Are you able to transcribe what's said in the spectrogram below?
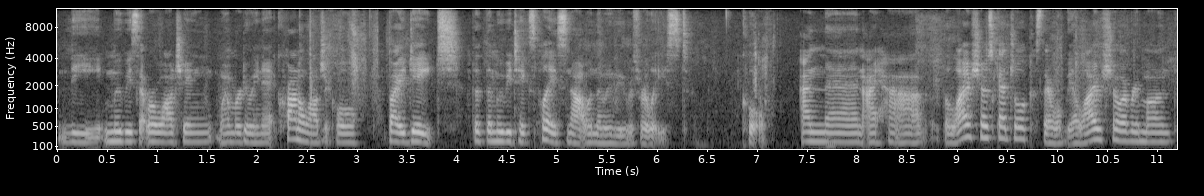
the movies that we're watching when we're doing it chronological by date that the movie takes place, not when the movie was released. Cool. And then I have the live show schedule because there will be a live show every month.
